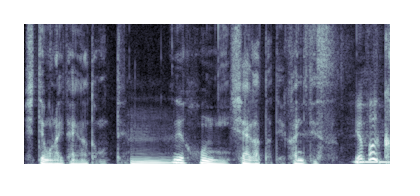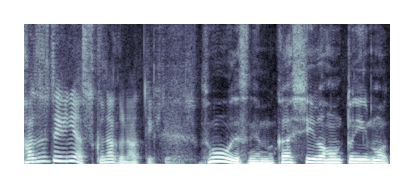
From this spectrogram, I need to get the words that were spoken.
知ってもらいたいなと思って、ん。で本に仕上がったという感じです。やっぱり数的には少なくなってきてるそうですね。昔は本当にもう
